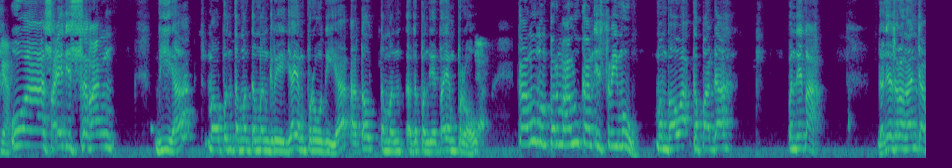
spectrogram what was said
Ya. Wah, saya diserang dia maupun teman-teman gereja yang pro dia atau teman atau pendeta yang pro. Ya. Kamu mempermalukan istrimu membawa kepada pendeta. Dan dia selalu ngancam,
